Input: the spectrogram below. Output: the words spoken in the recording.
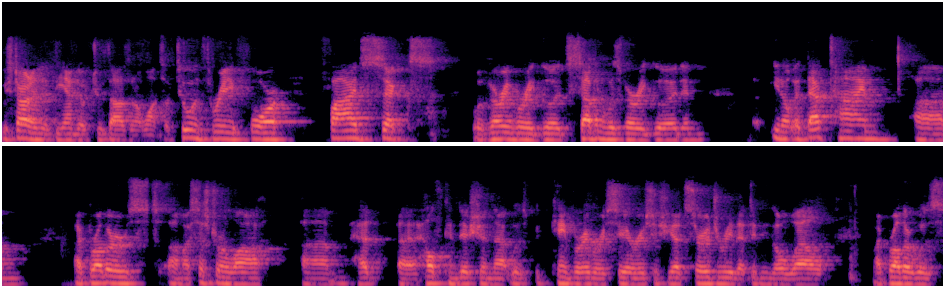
We started at the end of 2001. So two and three, four, five, six were very, very good. Seven was very good, and you know at that time. Um, my brothers, uh, my sister-in-law um, had a health condition that was became very very serious, and she had surgery that didn't go well. My brother was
